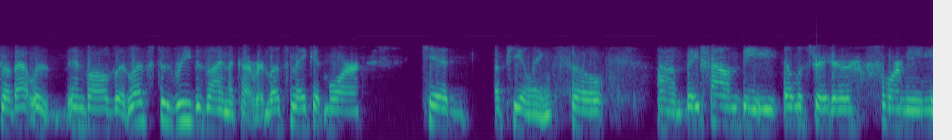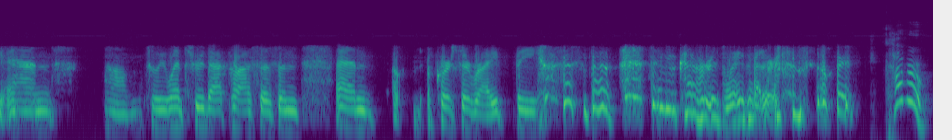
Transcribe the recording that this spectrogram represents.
So that was involved with let's redesign the cover. Let's make it more kid appealing. So um, they found the illustrator for me, and um, so we went through that process. And and of course they're right. The the, the new cover is way better. cover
